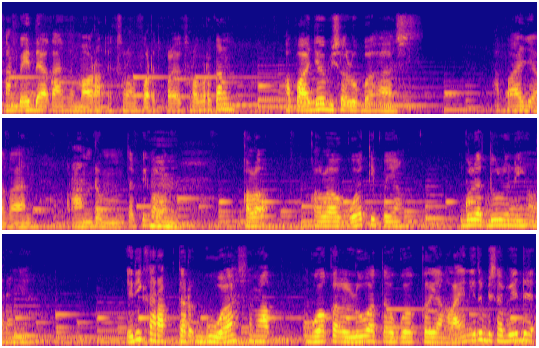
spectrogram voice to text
akan beda kan sama orang ekstrovert kalau ekstrovert kan apa aja bisa lu bahas. Apa aja kan random. Tapi kalau Hmm. kalau kalau gue tipe yang gue lihat dulu nih orangnya. Jadi karakter gue sama gue ke lu atau gue ke yang lain itu bisa beda.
